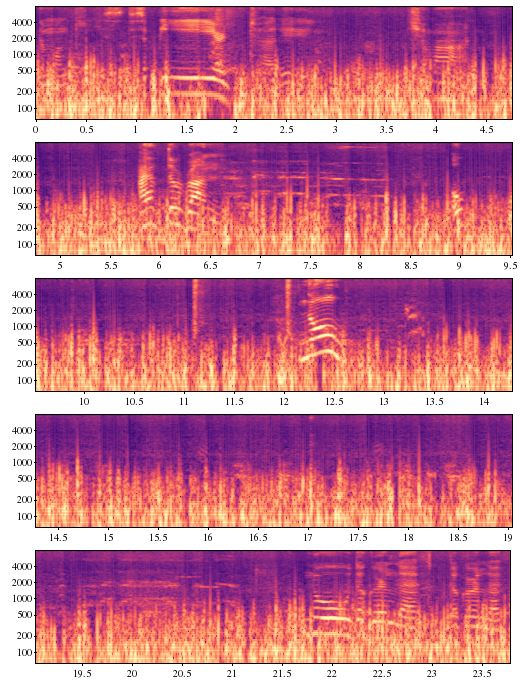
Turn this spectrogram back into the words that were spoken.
The monkeys disappeared. Charing. Siya maano. I have to run. Oh. No! No, the girl left. The girl left.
